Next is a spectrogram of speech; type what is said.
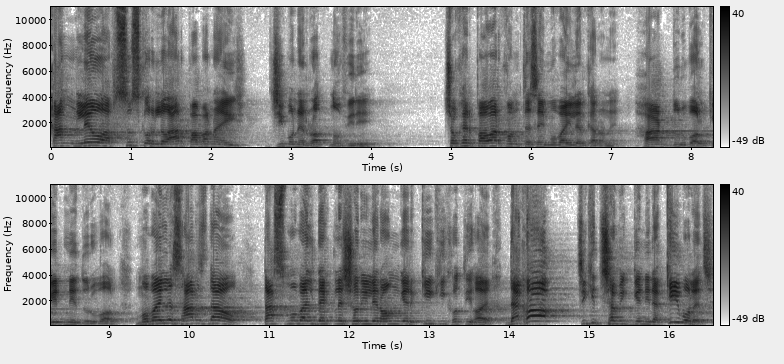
কানলেও আফসুস করলেও আর পাবা না এই জীবনের রত্ন ফিরে। চোখের পাওয়ার কমতেছে এই মোবাইলের কারণে। হার্ট দুর্বল কিডনি দুর্বল। মোবাইলে সার্চ দাও টাচ মোবাইল দেখলে শরীরের অঙ্গের কি কি ক্ষতি হয়। দেখো, চিকিৎসা বিজ্ঞানীরা কি বলেছে?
